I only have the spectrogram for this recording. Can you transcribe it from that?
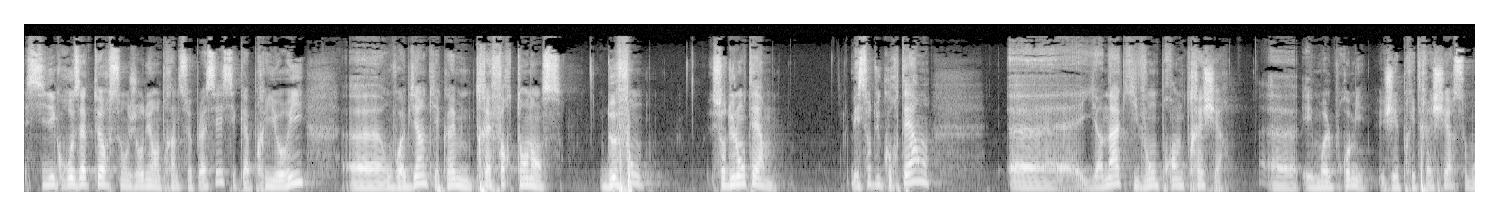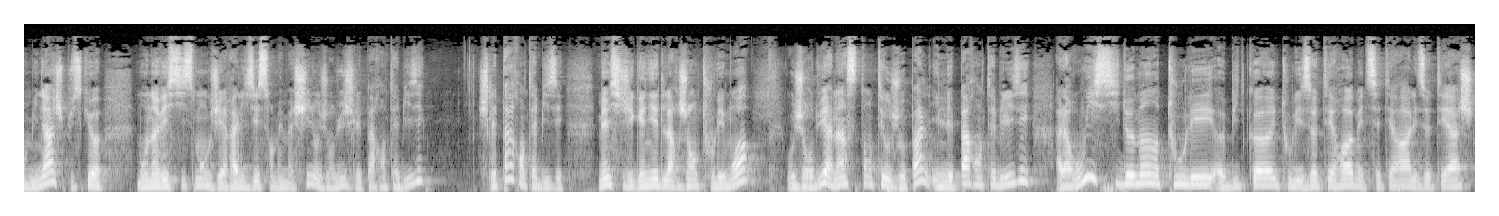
si les gros acteurs sont aujourd'hui en train de se placer, c'est qu'a priori, euh, on voit bien qu'il y a quand même une très forte tendance de fond sur du long terme. Mais sur du court terme, euh, il y en a qui vont prendre très cher. Euh, et moi le premier. J'ai pris très cher sur mon minage puisque mon investissement que j'ai réalisé sur mes machines, aujourd'hui, je ne l'ai pas rentabilisé. Je ne l'ai pas rentabilisé. Même si j'ai gagné de l'argent tous les mois, aujourd'hui, à l'instant T où je parle, il n'est pas rentabilisé. Alors oui, si demain, tous les euh, bitcoins, tous les Ethereum, etc., les ETH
